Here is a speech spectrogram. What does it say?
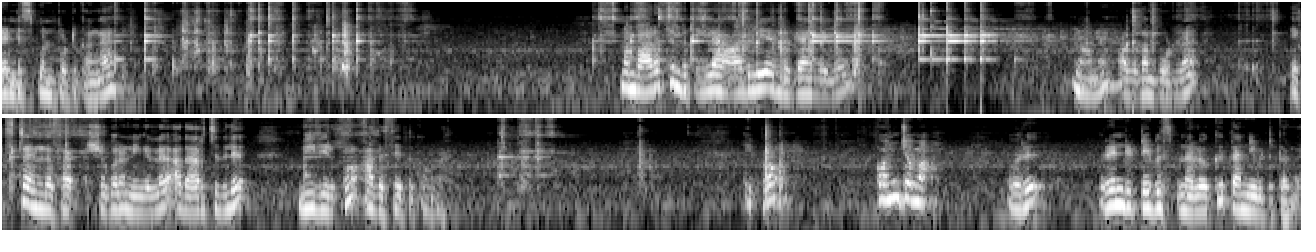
ரெண்டு ஸ்பூன் போட்டுக்கோங்க. நம்ம அரைச்சோம் பார்த்தீங்களா? அதுலேயே இந்த இது நான் அதை தான் போடுறேன். எக்ஸ்ட்ரா இந்த ச சுகரும் நீங்கள் அதை அரைச்சதில் மீதி இருக்கும் அதை சேர்த்துக்கோங்க. இப்போ கொஞ்சமாக ஒரு ரெண்டு டேபிள் ஸ்பூன் அளவுக்கு தண்ணி விட்டுக்கோங்க.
